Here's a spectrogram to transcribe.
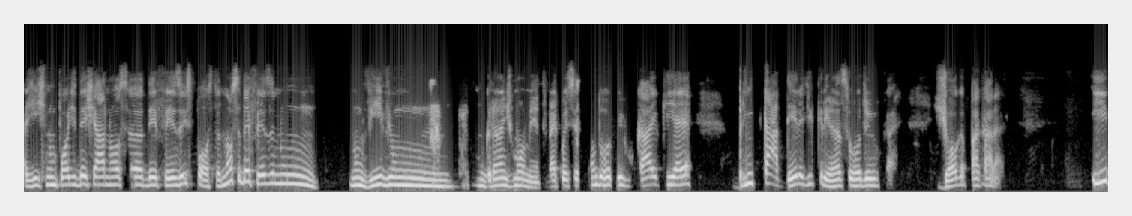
a gente não pode deixar a nossa defesa exposta. Nossa defesa não, não vive um, um grande momento, né? Com exceção do Rodrigo Caio, que é brincadeira de criança, o Rodrigo Caio. Joga pra caralho. E,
